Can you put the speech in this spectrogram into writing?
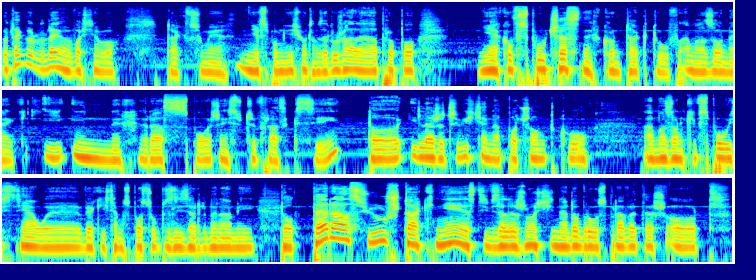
Do tego dodajmy właśnie, bo tak w sumie nie wspomnieliśmy o tym za dużo, ale a propos niejako współczesnych kontaktów Amazonek i innych ras społeczeństw czy frakcji, to ile rzeczywiście na początku Amazonki współistniały w jakiś tam sposób z Lizardmenami, to teraz już tak nie jest i w zależności na dobrą sprawę też od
